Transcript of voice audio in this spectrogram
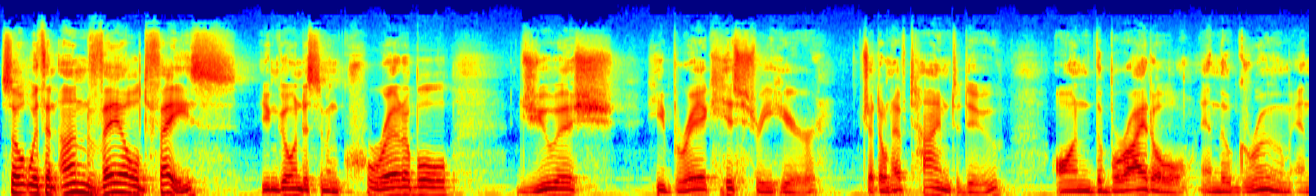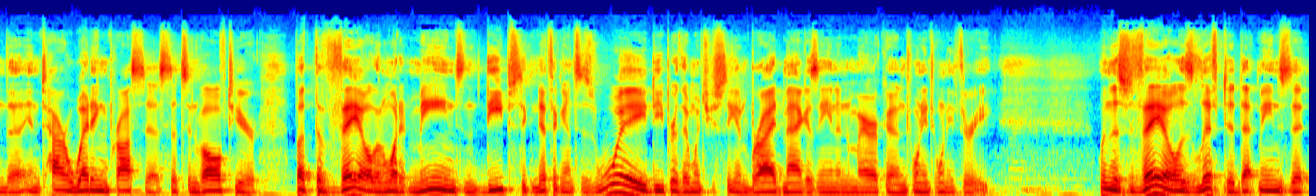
So, with an unveiled face, you can go into some incredible Jewish, Hebraic history here, which I don't have time to do on the bridal and the groom and the entire wedding process that's involved here. But the veil and what it means and deep significance is way deeper than what you see in Bride magazine in America in 2023. When this veil is lifted, that means that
